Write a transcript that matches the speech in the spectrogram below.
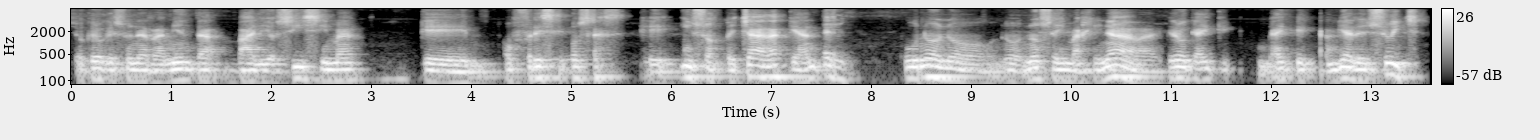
yo creo que es una herramienta valiosísima que ofrece cosas insospechadas que antes uno no, se imaginaba. Creo que hay que, hay que cambiar el switch.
